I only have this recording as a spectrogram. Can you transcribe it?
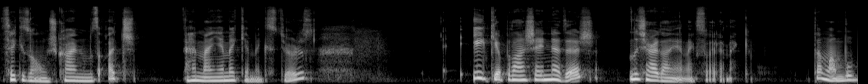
8 olmuş karnımız aç. Hemen yemek yemek istiyoruz. İlk yapılan şey nedir? Dışarıdan yemek söylemek. Tamam bu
